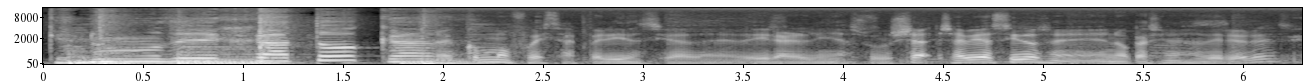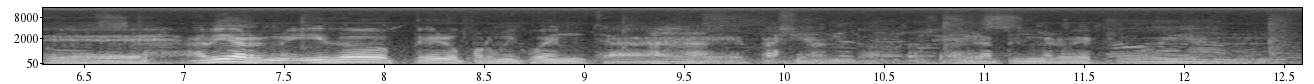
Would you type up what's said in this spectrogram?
que no deja tocar. ¿Cómo fue esa experiencia de, ir a la línea sur? ¿Ya, ya había sido en, ocasiones anteriores? Eh, había ido, pero por mi cuenta, eh, paseando. O sea, es la primera vez que voy en,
